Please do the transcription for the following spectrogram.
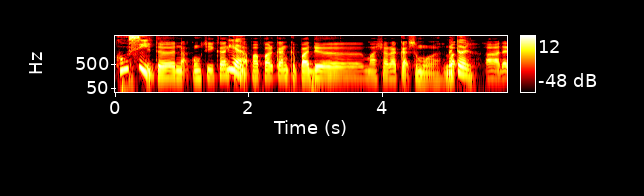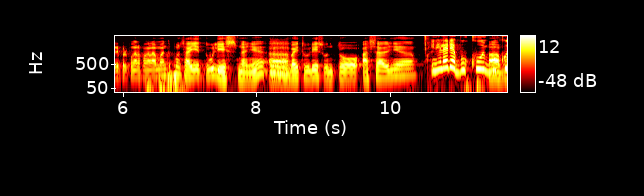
kongsi. Kita nak kongsikan, yeah. kita nak paparkan kepada masyarakat semua. Sebab, Betul. Uh, dari pengalaman-pengalaman tu pun saya tulis sebenarnya. Hmm. Uh, bayi tulis untuk asalnya. Inilah dia buku buku, uh, buku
